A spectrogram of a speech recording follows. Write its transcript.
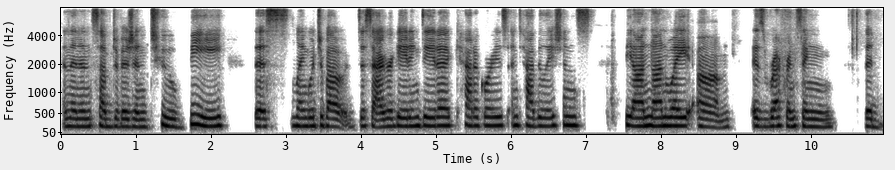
And then in subdivision 2B, this language about disaggregating data categories and tabulations beyond non-white um, is referencing the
